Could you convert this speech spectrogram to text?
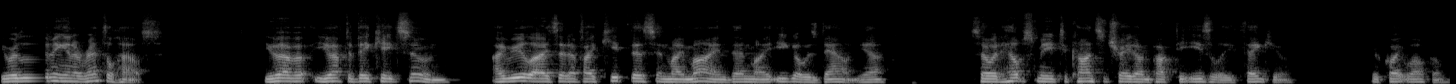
You are living in a rental house. You have a, you have to vacate soon. I realize that if I keep this in my mind, then my ego is down. Yeah. So it helps me to concentrate on bhakti easily. Thank you. You're quite welcome.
